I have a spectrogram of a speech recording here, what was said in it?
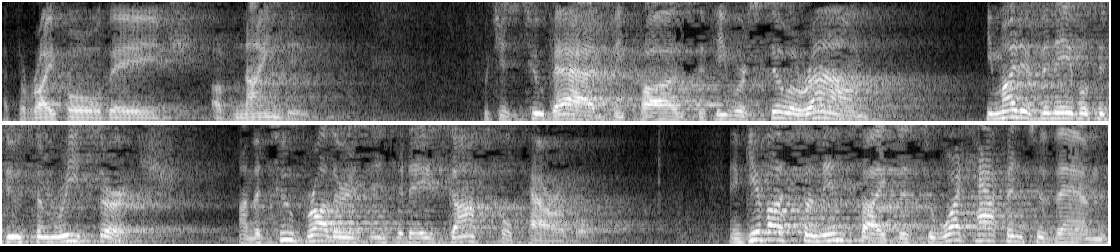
at the ripe old age of 90, which is too bad because if he were still around, he might have been able to do some research on the two brothers in today's gospel parable and give us some insights as to what happened to them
